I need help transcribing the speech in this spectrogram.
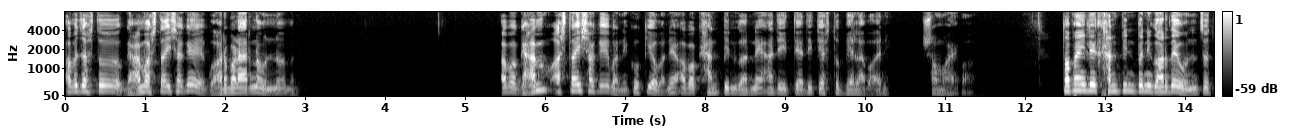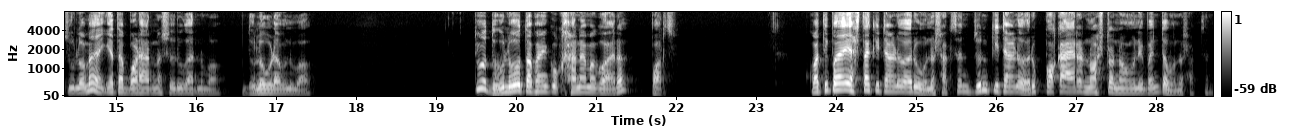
अब जस्तो घाम अस्ताइसके घर बढार्न हुन्न भने। अब घाम अस्ताइसके भनेको के हो भने अब खानपिन गर्ने आदि इत्यादि त्यस्तो बेला भयो नि। समय भयो। तपाईँले खानपिन पनि गर्दै हुनुहुन्छ चुलोमा यता बढार्न सुरु गर्नुभयो धुलो उडाउनु भयो त्यो धुलो तपाईँको खानामा गएर पर्छ। कतिपय यस्ता किटाणुहरू हुन सक्छन् जुन किटाणुहरू पकाएर नष्ट नहुने पनि त हुन सक्छन्।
